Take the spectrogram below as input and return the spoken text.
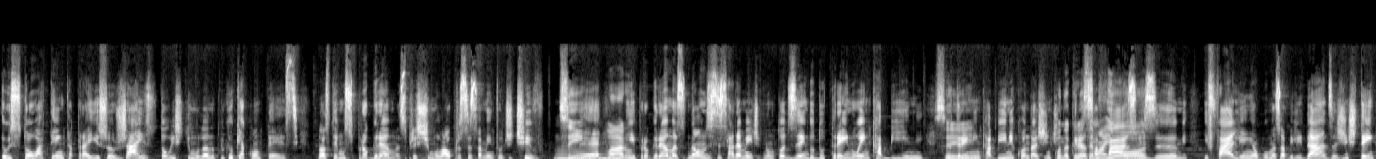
Eu estou atenta para isso, eu já estou estimulando, porque o que acontece? Nós temos programas para estimular o processamento auditivo. Sim, né? claro. E programas, não necessariamente, não estou dizendo do treino em cabine. Sei. Do treino em cabine, quando a gente Quando a criança é faz o exame e falha em algumas habilidades, a gente tem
